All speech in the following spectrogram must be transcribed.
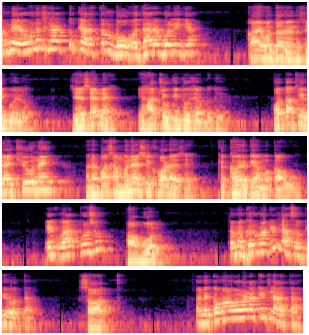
તમને એવું નથી લાગતું કે આજ તમે બહુ વધારે બોલી ગયા? કાંઈ વધારે નથી બોલ્યો. જે છે ને એ સાચું કીધું છે બધું પોતાથી કાંઈ થયું નહીં અને પાછા મને શીખવાડે છે કે ઘર કેમ અકાવવું. એક વાત પૂછું? હા બોલ. તમે ઘરમાં કેટલા સભ્યો હતા? સાત. અને કમાવા વાળા કેટલા હતા?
